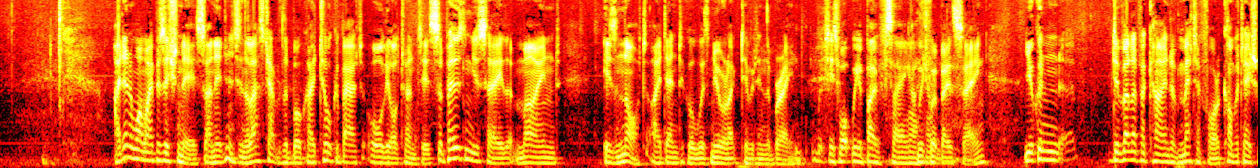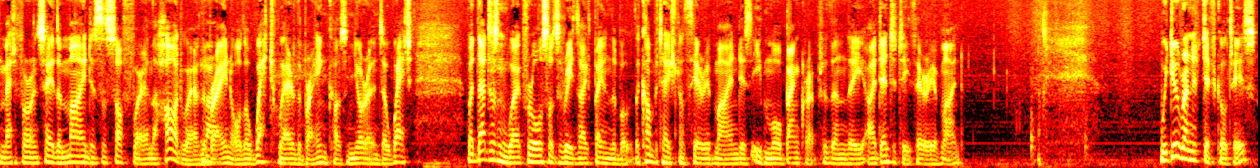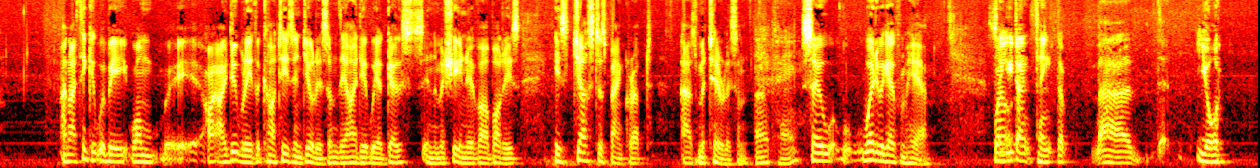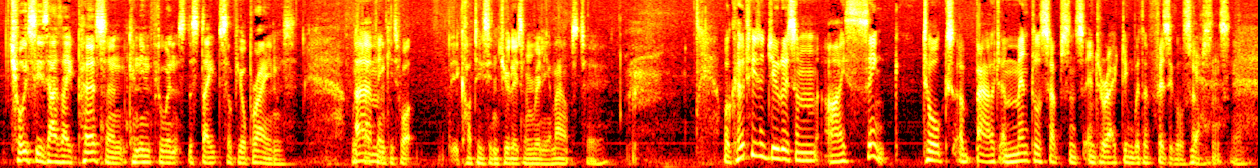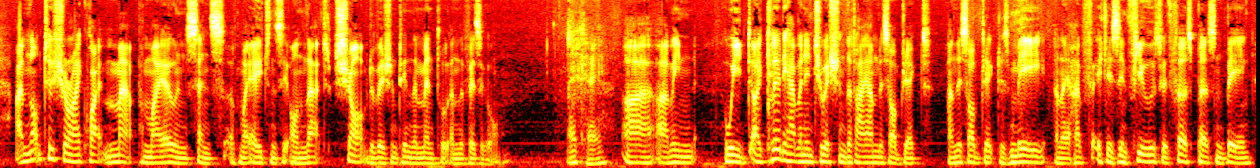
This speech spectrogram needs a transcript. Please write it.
I don't know what my position is, and it is in the last chapter of the book. I talk about all the alternatives. Supposing you say that mind is not identical with neural activity in the brain, Which is what we were both saying. I which think. we're both saying, you can develop a kind of metaphor, a computational metaphor, and say the mind is the software and the hardware of the Right. brain, or the wetware of the brain, because neurons are wet. But that doesn't work for all sorts of reasons I explain in the book. The computational theory of mind is even more bankrupt than the identity theory of mind. We do run into difficulties, and I think it would be one. I, I do believe that Cartesian dualism, the idea we are ghosts in the machinery of our bodies, is just as bankrupt as materialism. Okay. So, w- where do we go from here? So you don't think that, uh, that your choices as a person can influence the states of your brains, which I Um, think is what Cartesian dualism really amounts to. Well, Cartesian dualism, I think, talks about a mental substance interacting with a physical substance. yeah. I'm not too sure I quite map my own sense of my agency on that sharp division between the mental and the physical. Okay. Uh, I mean, we, I clearly have an intuition that I am this object, and this object is me, and I have, it is infused with first person being,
